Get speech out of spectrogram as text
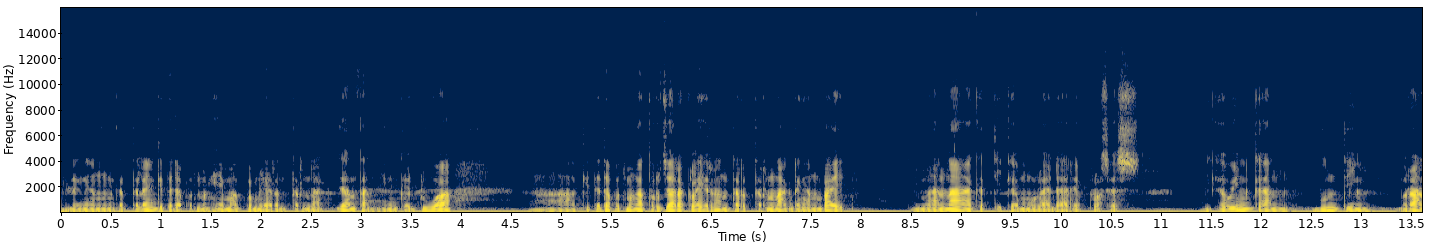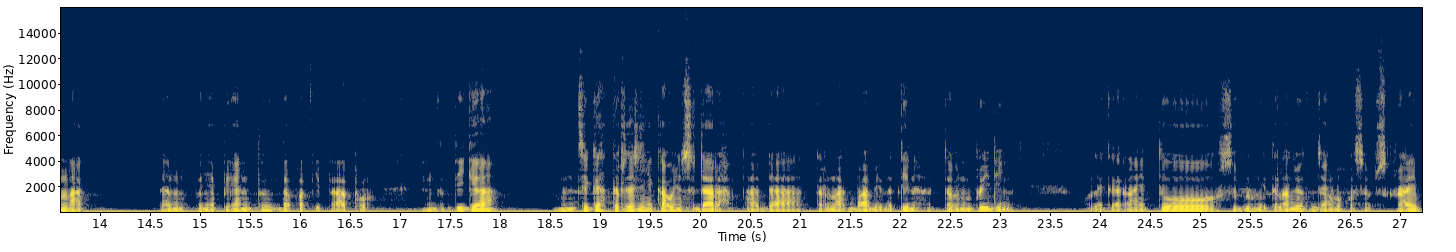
Dengan kata lain kita dapat menghemat pemeliharaan ternak jantan. Yang kedua ah, kita dapat mengatur jarak kelahiran antar ternak dengan baik di mana ketika mulai dari proses dikawinkan bunting beranak dan penyepihan itu dapat kita atur. Yang ketiga mencegah terjadinya kawin sedarah pada ternak babi betina atau inbreeding. Oleh karena itu, sebelum kita lanjut, jangan lupa subscribe,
